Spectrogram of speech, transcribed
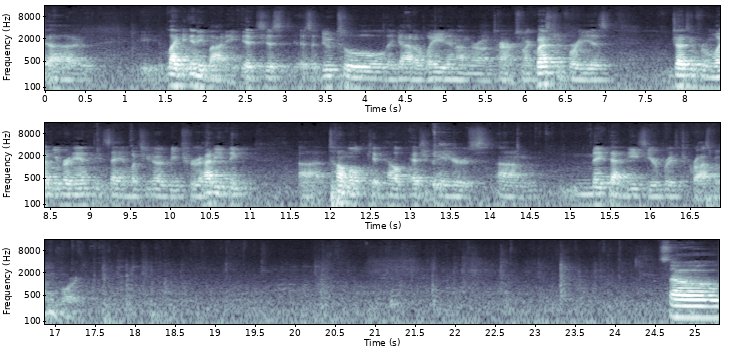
uh, like anybody, it's just, it's a new tool, they gotta wade in on their own terms. My question for you is, judging from what you've heard Anthony say and what you know to be true, how do you think uh, Tumult can help educators um, make that an easier bridge to cross moving forward? So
